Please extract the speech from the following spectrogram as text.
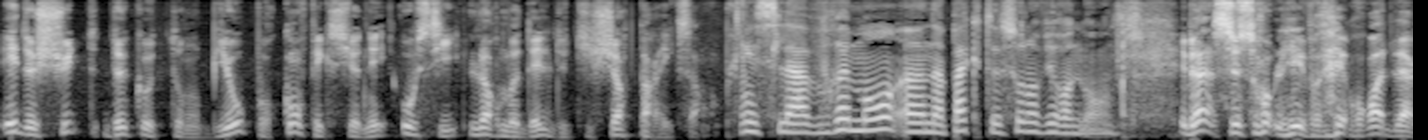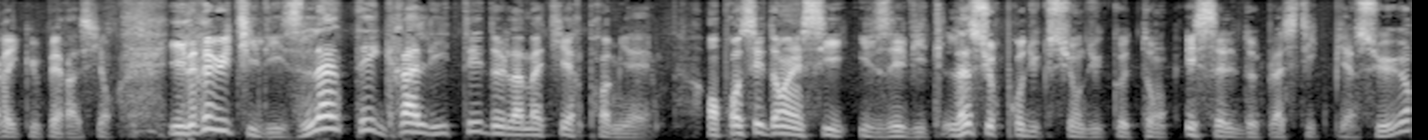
et de chutes de coton bio pour confectionner aussi leur modèle de t-shirt, par exemple. Et cela a vraiment un impact sur l'environnement eh bien, ce sont les vrais rois de la récupération. Ils réutilisent l'intégralité de la matière première. En procédant ainsi, ils évitent la surproduction du coton et celle de plastique, bien sûr.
